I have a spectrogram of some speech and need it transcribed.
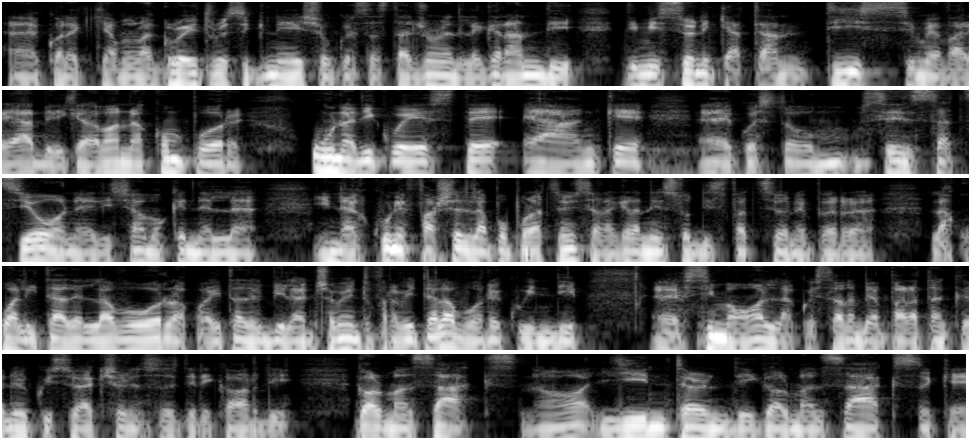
eh, quella che chiamano la Great Resignation, questa stagione delle grandi dimissioni che ha tantissime variabili che la vanno a comporre comporre. Una di queste è anche eh, questa sensazione, diciamo che nel, in alcune fasce della popolazione c'è una grande insoddisfazione per la qualità del lavoro, la qualità del bilanciamento fra vita e lavoro e quindi eh, si molla. Quest'anno abbiamo parlato anche noi qui su Action, non so se ti ricordi, Goldman Sachs, no? gli intern di Goldman Sachs che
